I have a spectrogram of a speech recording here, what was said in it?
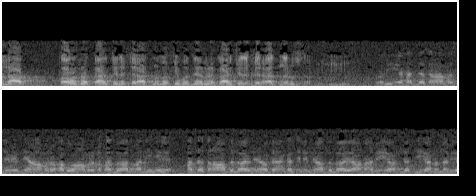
حناب پاول رکات کے رکرات نمک کے بدیم رکات کے رکرات نرستا وفي حدثنا مسلم بن عمرو ابو عمرو الحزال المديني. حدثنا عبد الله بن رافع عن كثير بن عبد الله عن ابي عن جده ان النبي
